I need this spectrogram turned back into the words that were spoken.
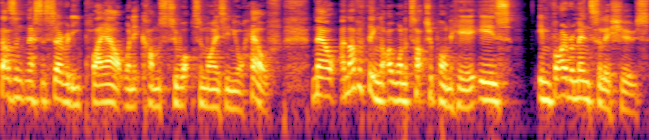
doesn't necessarily play out when it comes to optimizing your health. Now, another thing that I want to touch upon here is environmental issues.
